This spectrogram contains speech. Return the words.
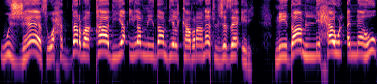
وجهات واحد الضربة قاضية إلى النظام ديال الكابرانات الجزائري. نظام اللي حاول أنه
